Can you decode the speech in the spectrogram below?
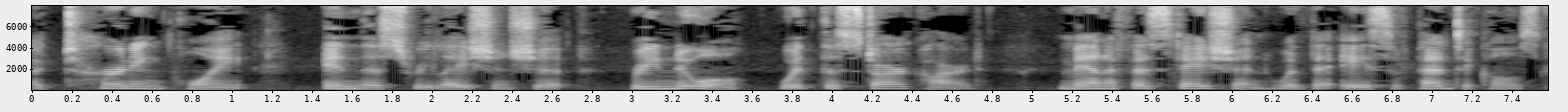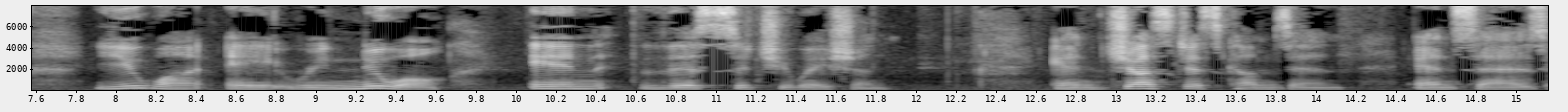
a turning point in this relationship, renewal with the star card, manifestation with the ace of pentacles. You want a renewal in this situation. And justice comes in and says,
